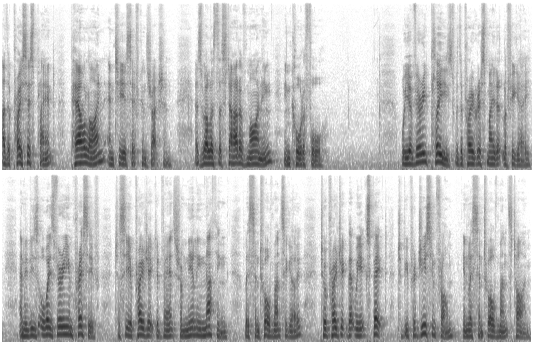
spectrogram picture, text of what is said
are the process plant, power line and TSF construction, as well as the start of mining in quarter four. We are very pleased with the progress made at Lafigué and it is always very impressive to see a project advance from nearly nothing less than 12 months ago to a project that we expect to be producing from in less than 12 months' time.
